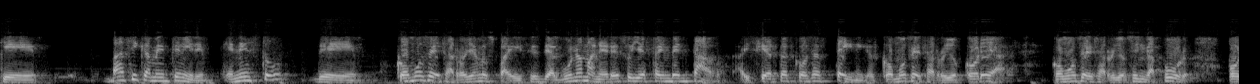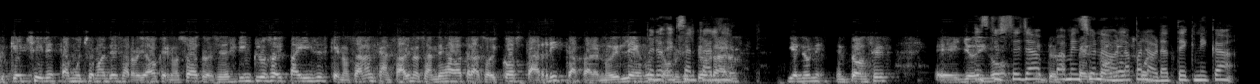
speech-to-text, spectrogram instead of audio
que básicamente, miren, en esto de cómo se desarrollan los países, de alguna manera eso ya está inventado. Hay ciertas cosas técnicas, cómo se desarrolló Corea, cómo se desarrolló Singapur, por qué Chile está mucho más desarrollado que nosotros. Es que incluso hay países que nos han alcanzado y nos han dejado atrás. Hoy Costa Rica, para no ir lejos, Pero, es un entonces, eh, yo es digo... que usted ya entonces, ha mencionado la con- palabra técnica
